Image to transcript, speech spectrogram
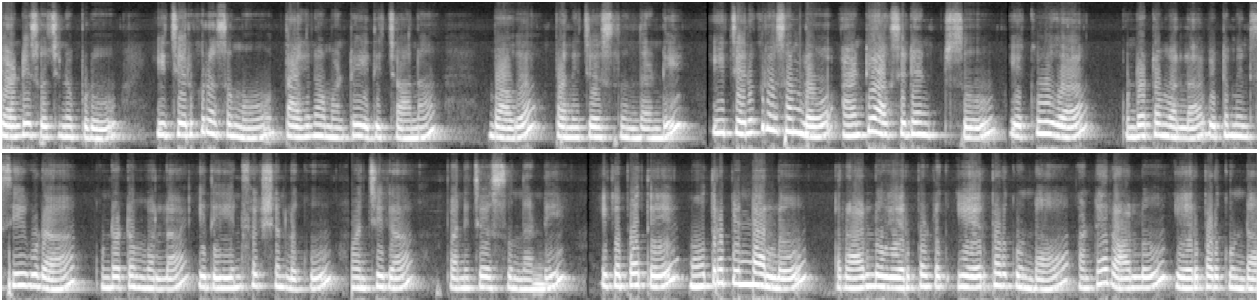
జాండీస్ వచ్చినప్పుడు ఈ చెరుకు రసము తాగినామంటే ఇది చాలా బాగా పనిచేస్తుందండి. ఈ చెరుకు రసంలో యాంటీ ఆక్సిడెంట్స్ ఎక్కువగా ఉండటం వల్ల విటమిన్ సి కూడా ఉండటం వల్ల ఇది ఇన్ఫెక్షన్లకు మంచిగా పనిచేస్తుందండి. ఇకపోతే మూత్రపిండాల్లో రాళ్ళు ఏర్పడ ఏర్పడకుండా అంటే రాళ్ళు ఏర్పడకుండా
